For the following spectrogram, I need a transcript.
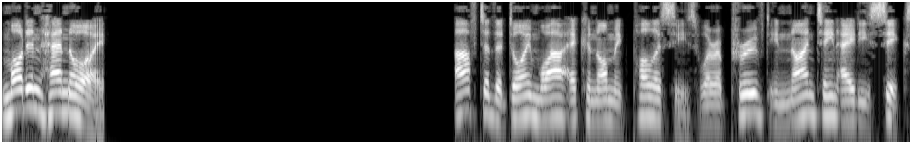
Modern Hanoi After the Doi Moi economic policies were approved in 1986,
